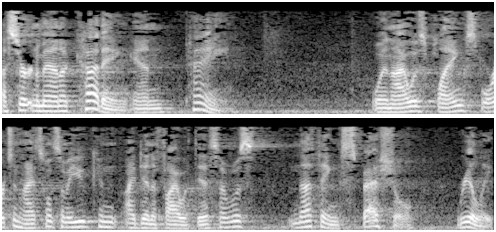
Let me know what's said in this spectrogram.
a certain amount of cutting and pain. When I was playing sports in high school, some of you can identify with this, I was nothing special, really.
